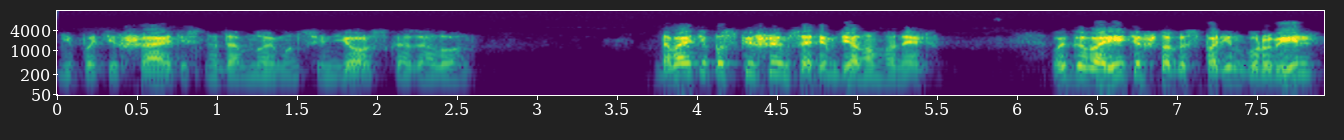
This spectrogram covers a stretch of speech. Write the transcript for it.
«Не потешайтесь надо мной, монсеньор», — сказал он. «Давайте поспешим с этим делом, Ванель. Вы говорите, что господин Гурвиль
